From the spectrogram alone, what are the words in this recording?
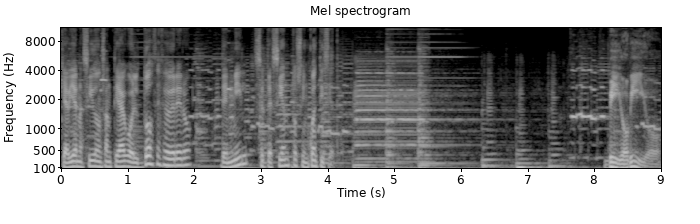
que había nacido en Santiago el 2 de febrero de 1757. Bio Bio,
